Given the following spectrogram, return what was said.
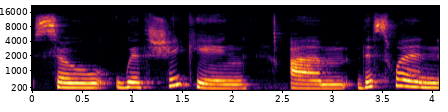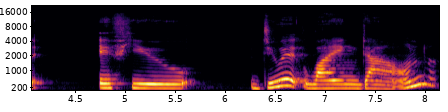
So, with shaking, um, this one, if you do it lying down.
